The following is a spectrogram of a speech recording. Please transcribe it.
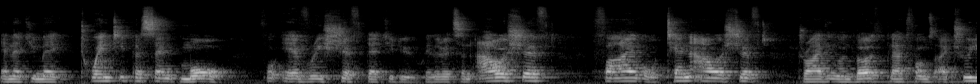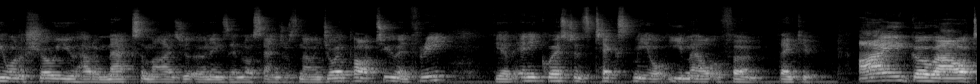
and that you make 20% more for every shift that you do. Whether it's an hour shift, five or 10 hour shift, driving on both platforms. I truly want to show you how to maximize your earnings in Los Angeles. Now enjoy part two and three. If you have any questions, text me or email or phone. Thank you. I go out,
